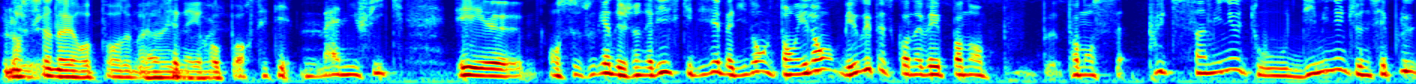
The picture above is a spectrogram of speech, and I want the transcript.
L'ancien aéroport de Madrid. L'ancien aéroport, c'était magnifique. Et euh, on se souvient des journalistes qui disaient bah, Dis donc, le temps est lent. Mais oui, parce qu'on avait pendant, pendant plus de 5 minutes ou 10 minutes, je ne sais plus,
